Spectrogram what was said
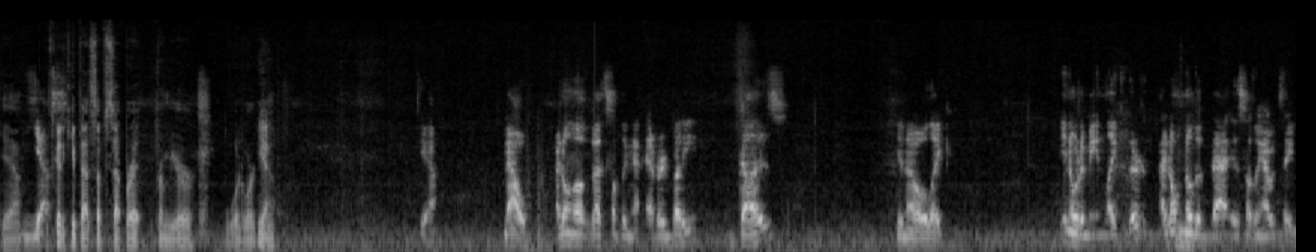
Yeah. Yes. It's good to keep that stuff separate from your woodworking. Yeah. Yeah. Now, I don't know if that's something that everybody does. You know, like, you know what I mean? Like, there, I don't know that that is something I would say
